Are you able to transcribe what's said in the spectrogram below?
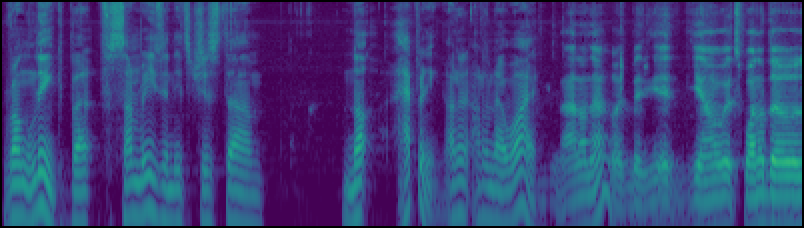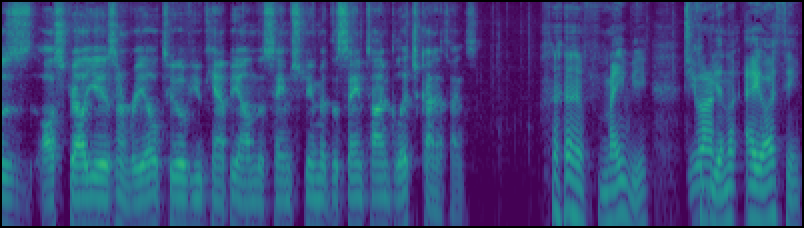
wrong link, but for some reason, it's just um not happening. I don't. I don't know why. I don't know. It, it- you know, it's one of those Australia isn't real. Two of you can't be on the same stream at the same time, glitch kind of things. Maybe. Do you Could want be to an AI thing.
